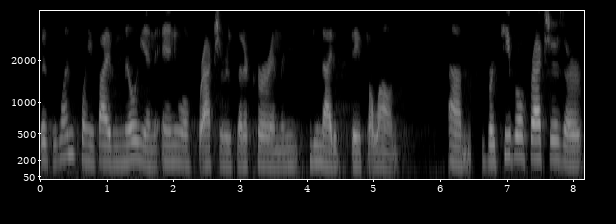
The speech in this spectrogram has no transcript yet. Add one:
this 1.5 million annual fractures that occur in the United States alone. Um, vertebral fractures are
